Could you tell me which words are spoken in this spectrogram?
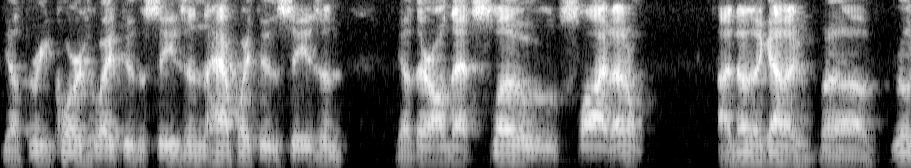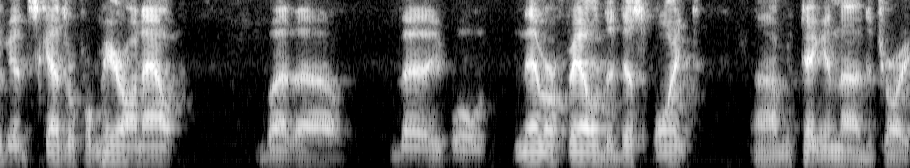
you know, three quarters way through the season, halfway through the season, you know, they're on that slow slide. I don't, I know they got a uh, real good schedule from here on out, but uh, they will never fail to disappoint. Uh, I'm taking uh, Detroit.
